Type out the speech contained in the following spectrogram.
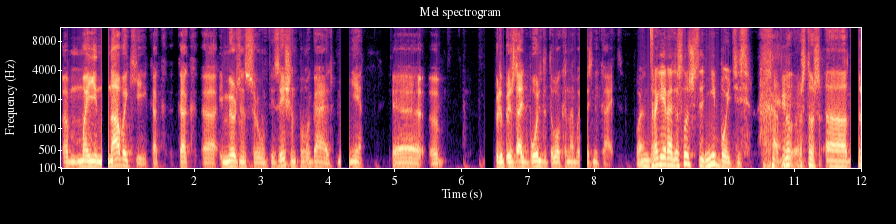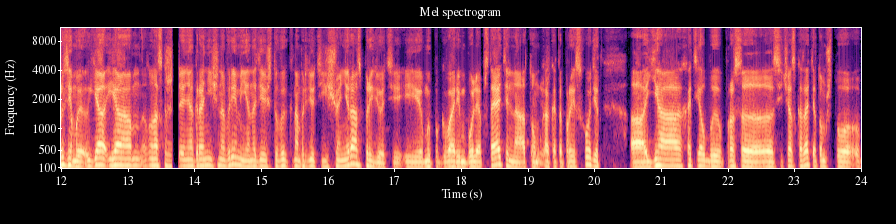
э, мои навыки как, как э, emergency room physician помогают мне э, э, предупреждать боль до того, как она возникает. Дорогие радиослушатели, не бойтесь. Ну что ж, э, друзья мои, я, я, у нас, к сожалению, ограничено время. Я надеюсь, что вы к нам придете еще не раз придете, и мы поговорим более обстоятельно о том, Конечно. как это происходит. А, я хотел бы просто сейчас сказать о том, что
